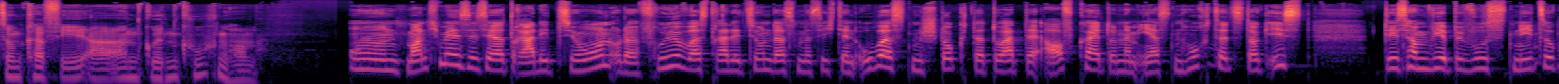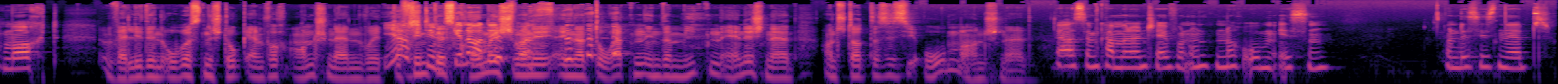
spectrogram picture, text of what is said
zum Kaffee auch einen guten Kuchen haben. Und manchmal ist es ja Tradition, oder früher war es Tradition, dass man sich den obersten Stock der Torte aufgehört und am ersten Hochzeitstag isst. Das haben wir bewusst nicht so gemacht. Weil ich den obersten Stock einfach anschneiden wollte. Ja, ich finde das genau, komisch, das wenn ich in einer Torten in der Mitte einschneide, anstatt dass ich sie oben anschneide. Ja, außerdem kann man dann schön von unten nach oben essen. Und es ist nicht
